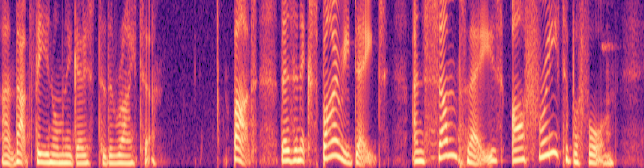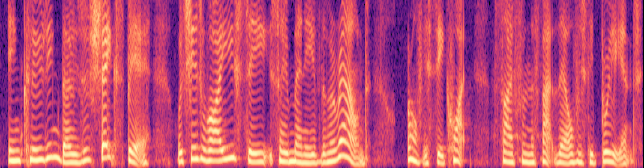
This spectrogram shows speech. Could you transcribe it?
and that fee normally goes to the writer. But there's an expiry date, and some plays are free to perform including those of Shakespeare, which is why you see so many of them around. Obviously, quite aside from the fact they're obviously brilliant.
